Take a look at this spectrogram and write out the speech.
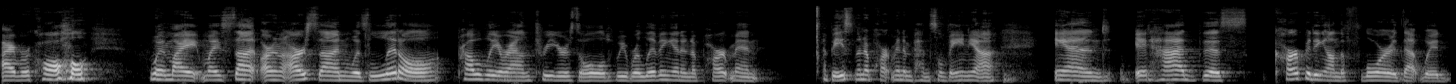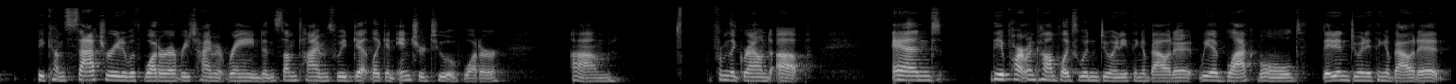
I recall when my my son or our son was little, probably around three years old. We were living in an apartment, a basement apartment in Pennsylvania, and it had this carpeting on the floor that would become saturated with water every time it rained, and sometimes we'd get like an inch or two of water um, from the ground up. And the apartment complex wouldn't do anything about it. We had black mold. They didn't do anything about it.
